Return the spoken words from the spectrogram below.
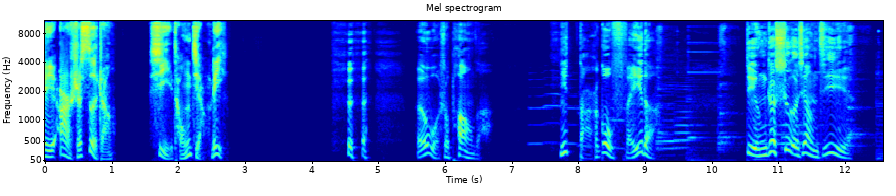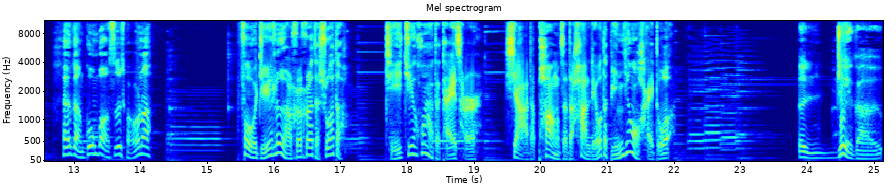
第二十四章，系统奖励。呵呵，呃，我说胖子，你胆儿够肥的，顶着摄像机还敢公报私仇呢？副局乐呵呵的说道，几句话的台词儿，吓得胖子的汗流的比尿还多。呃，这个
